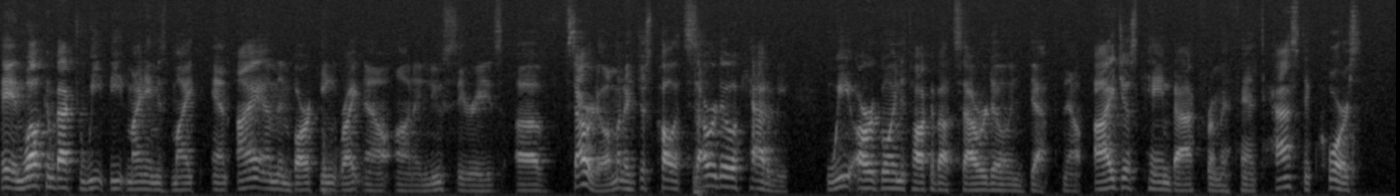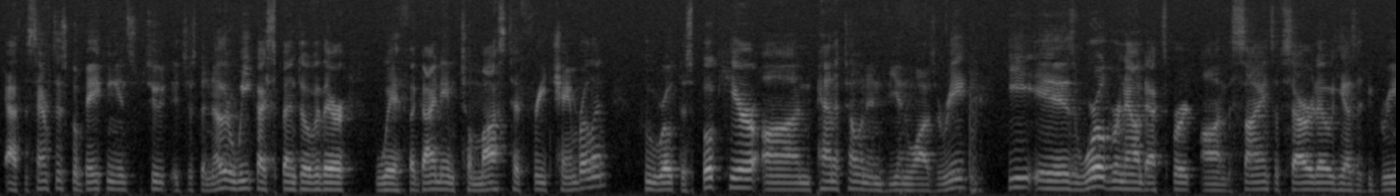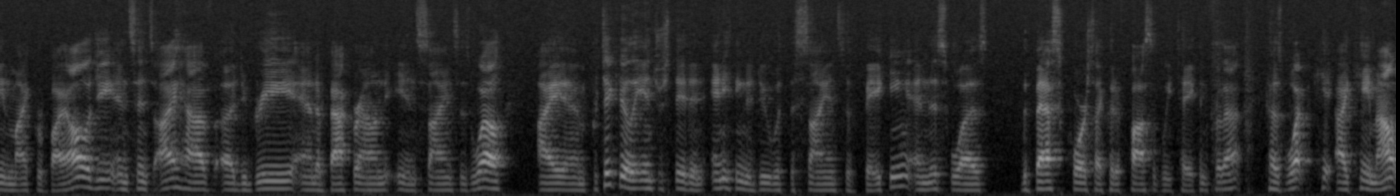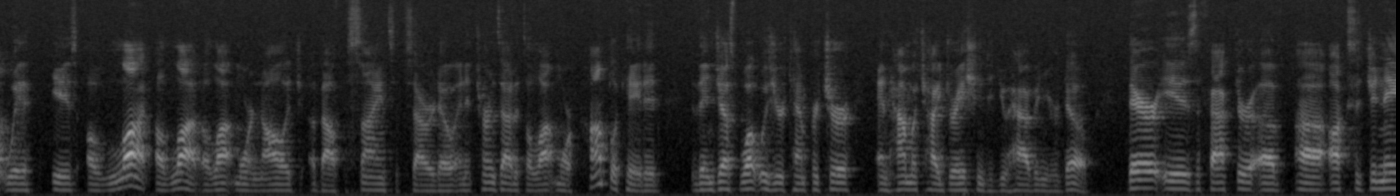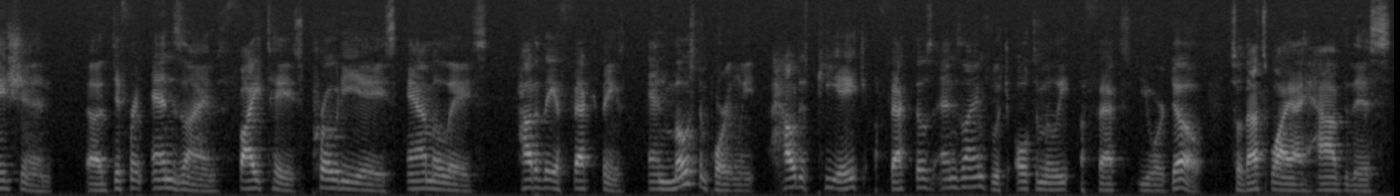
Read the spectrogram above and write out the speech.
Hey, and welcome back to Wheatbeat. My name is Mike, and I am embarking right now on a new series of sourdough. I'm going to just call it Sourdough Academy. We are going to talk about sourdough in depth. Now, I just came back from a fantastic course at the San Francisco Baking Institute. It's just another week I spent over there with a guy named Thomas Teffri-Chambelland, who wrote this book here on panettone and viennoiserie. He is a world-renowned expert on the science of sourdough. He has a degree in microbiology, and since I have a degree and a background in science as well, I am particularly interested in anything to do with the science of baking, and this was the best course I could have possibly taken for that because what I came out with is a lot, a lot, a lot more knowledge about the science of sourdough, and it turns out it's a lot more complicated than just what was your temperature and how much hydration did you have in your dough there is a factor of uh, oxygenation, uh, different enzymes, phytase, protease, amylase. How do they affect things? And most importantly, how does pH affect those enzymes, which ultimately affects your dough? So that's why I have this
